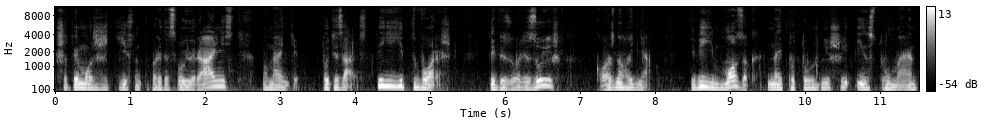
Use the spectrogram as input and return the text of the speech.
що ти можеш дійсно творити свою реальність в моменті тут і зараз. Ти її твориш, ти візуалізуєш кожного дня. Твій мозок найпотужніший інструмент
